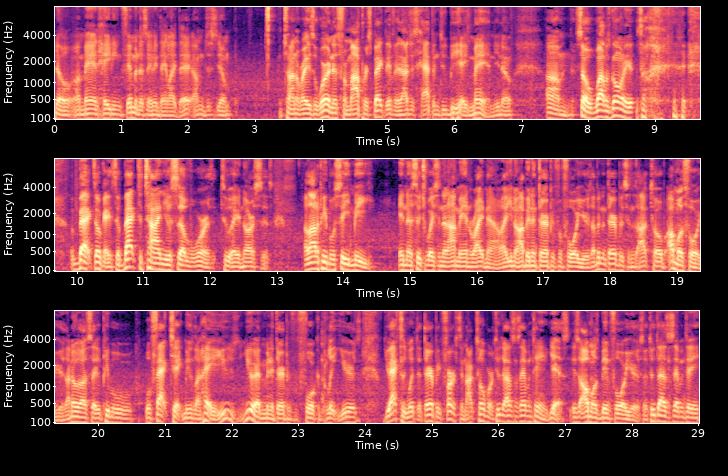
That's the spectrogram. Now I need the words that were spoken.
know a man hating feminist or anything like that. I'm just you know trying to raise awareness from my perspective, and I just happen to be a man. You know. Um, so what I was going so back to, okay, so back to tying your self worth to a narcissist. A lot of people see me in the situation that I'm in right now. Like, you know, I've been in therapy for four years. I've been in therapy since October, almost four years. I know I say people will fact check me like, hey, you you haven't been in therapy for four complete years. You actually went to therapy first in October 2017. Yes, it's almost been four years. So 2017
